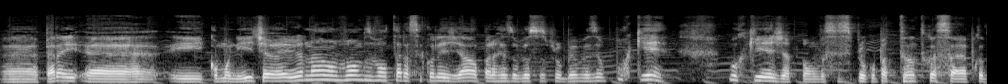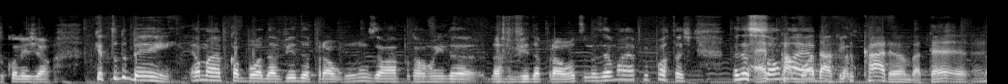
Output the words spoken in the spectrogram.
É, peraí, é, e como Nietzsche, ele, não, vamos voltar a ser colegial para resolver os seus problemas. Eu, por quê? Por que, Japão, você se preocupa tanto com essa época do colegial? Porque tudo bem, é uma época boa da vida para alguns, é uma época ruim da, da vida para outros, mas é uma época importante. Mas é só época uma boa época. da vida, caramba, até É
